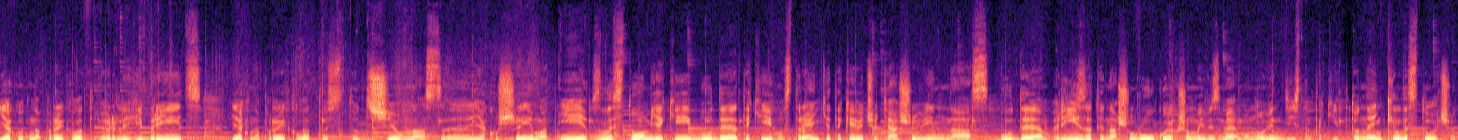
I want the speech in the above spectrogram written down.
як, от, наприклад, Hybrids, як, наприклад, ось тут ще у нас е, Якушима, і з листом, який буде такий гостренький, таке відчуття, що він нас буде різати нашу руку, якщо ми візьмемо. Ну він дійсно такий тоненький листочок.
